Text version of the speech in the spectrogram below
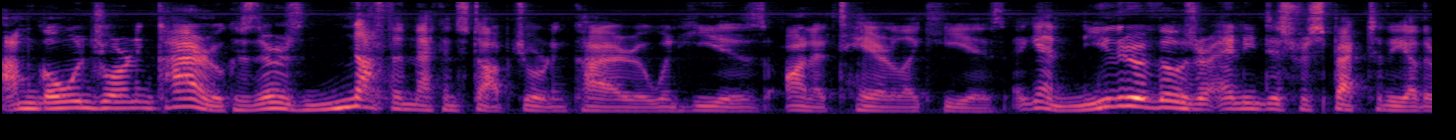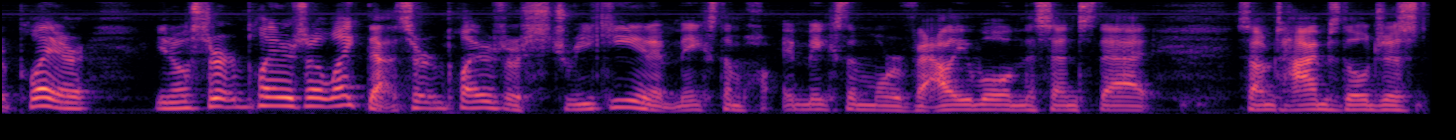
I'm going Jordan Kyrou because there's nothing that can stop Jordan Kyrou when he is on a tear like he is. Again, neither of those are any disrespect to the other player. You know, certain players are like that. Certain players are streaky, and it makes them it makes them more valuable in the sense that sometimes they'll just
